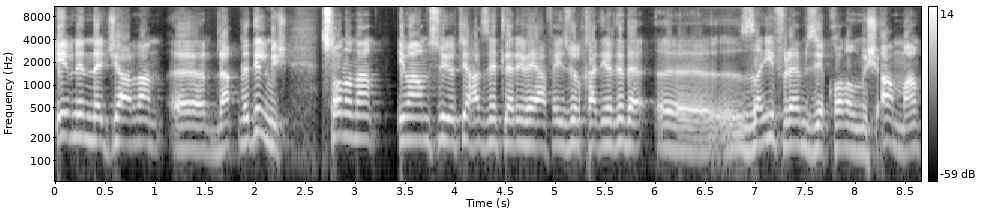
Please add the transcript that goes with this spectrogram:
İbn-i Neccar'dan e, nakledilmiş. Sonuna İmam Suyuti Hazretleri veya Feyzül Kadir'de de e, zayıf remzi konulmuş ama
